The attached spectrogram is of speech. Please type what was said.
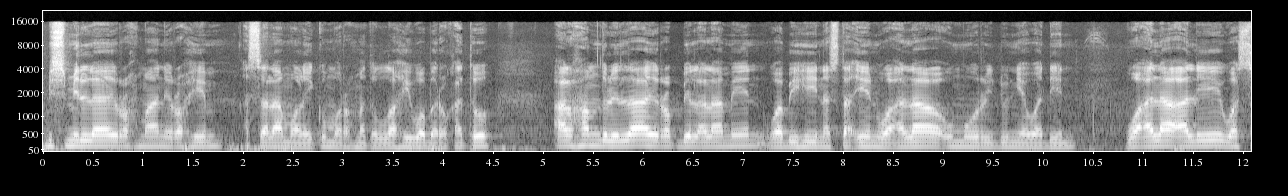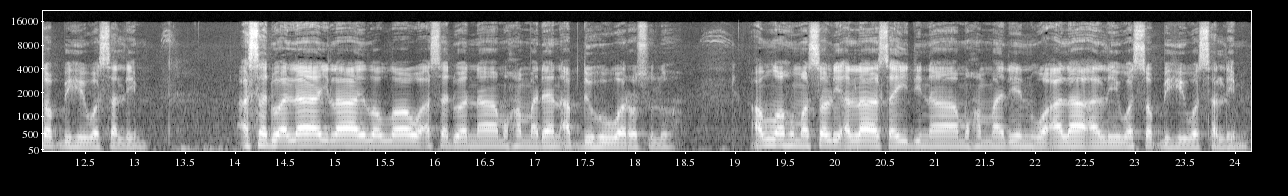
Bismillahirrahmanirrahim. Assalamualaikum warahmatullahi wabarakatuh. Alhamdulillahirabbil alamin Wabihi nasta'in wa ala umuri dunia wa din Wa ala ali wasabbihi wasallim Asadu an la ilaha illallah wa asadu anna muhammadan abduhu wa rasuluh. Allahumma salli ala sayyidina muhammadin wa ala ali wasabbihi wasallim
